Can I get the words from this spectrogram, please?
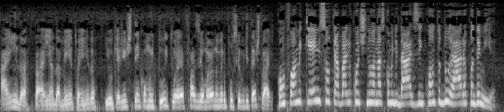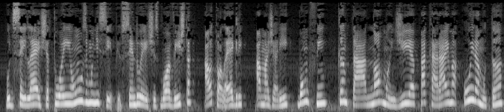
ainda está em andamento ainda, e o que a gente tem como intuito é fazer o maior número possível de testagem. Conforme Kenison, o trabalho continua nas comunidades enquanto durar a pandemia. O Dicei Leste atua em 11 municípios, sendo estes Boa Vista, Alto Alegre, Amajari, Bonfim, Cantá, Normandia, Pacaraima, Uiramutã,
